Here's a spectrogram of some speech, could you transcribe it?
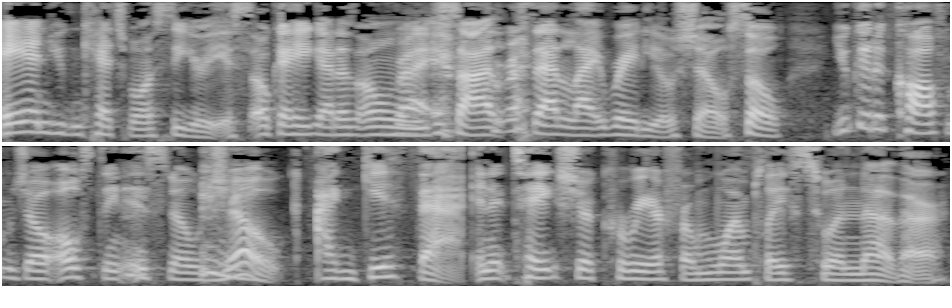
And you can catch him on Sirius. Okay, he got his own Right, side, satellite radio show. So you get a call from Joel Osteen. It's no joke. I get that. And it takes your career from one place to another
